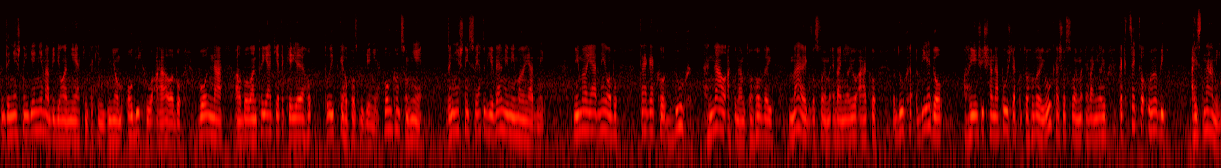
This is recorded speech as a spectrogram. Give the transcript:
dnešný deň nemá byť len nejakým takým dňom oddychu alebo voľna, alebo len prijatia takého plitkého pozbudenia. Vonkoncom nie. Dnešný sviatok je veľmi mimoriadný. Mimoriadný, lebo tak ako duch hnal, ako nám to hovorí Marek vo svojom evaníliu, a ako duch viedol Ježiša na púšť, ako to hovorí Lukáš vo svojom evaníliu, tak chce to urobiť aj s nami,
